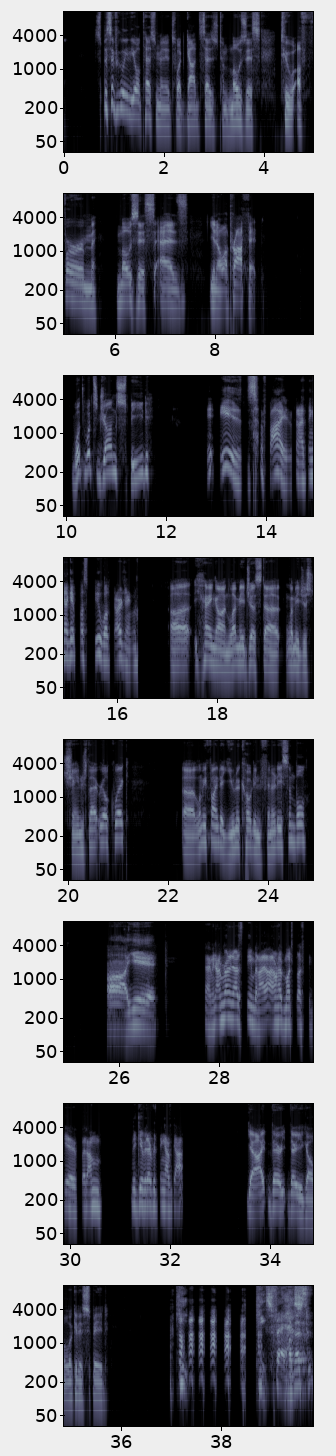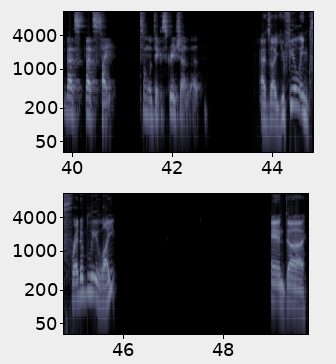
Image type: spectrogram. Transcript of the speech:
specifically in the Old Testament, it's what God says to Moses to affirm Moses as, you know, a prophet. What what's John's speed? It is five, and I think I get plus two while charging. Uh, hang on. Let me just uh, let me just change that real quick. Uh, let me find a Unicode infinity symbol. Ah, yeah. I mean, I'm running out of steam, but I, I don't have much left to give. But I'm gonna give it everything I've got. Yeah, I there there you go. Look at his speed. He, he's oh, fast. that's that's that's tight. Someone take a screenshot of that. As uh, you feel incredibly light, and uh,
